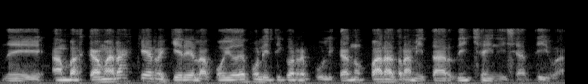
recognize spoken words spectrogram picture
de ambas cámaras que requiere el apoyo de políticos republicanos para tramitar dicha iniciativa.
